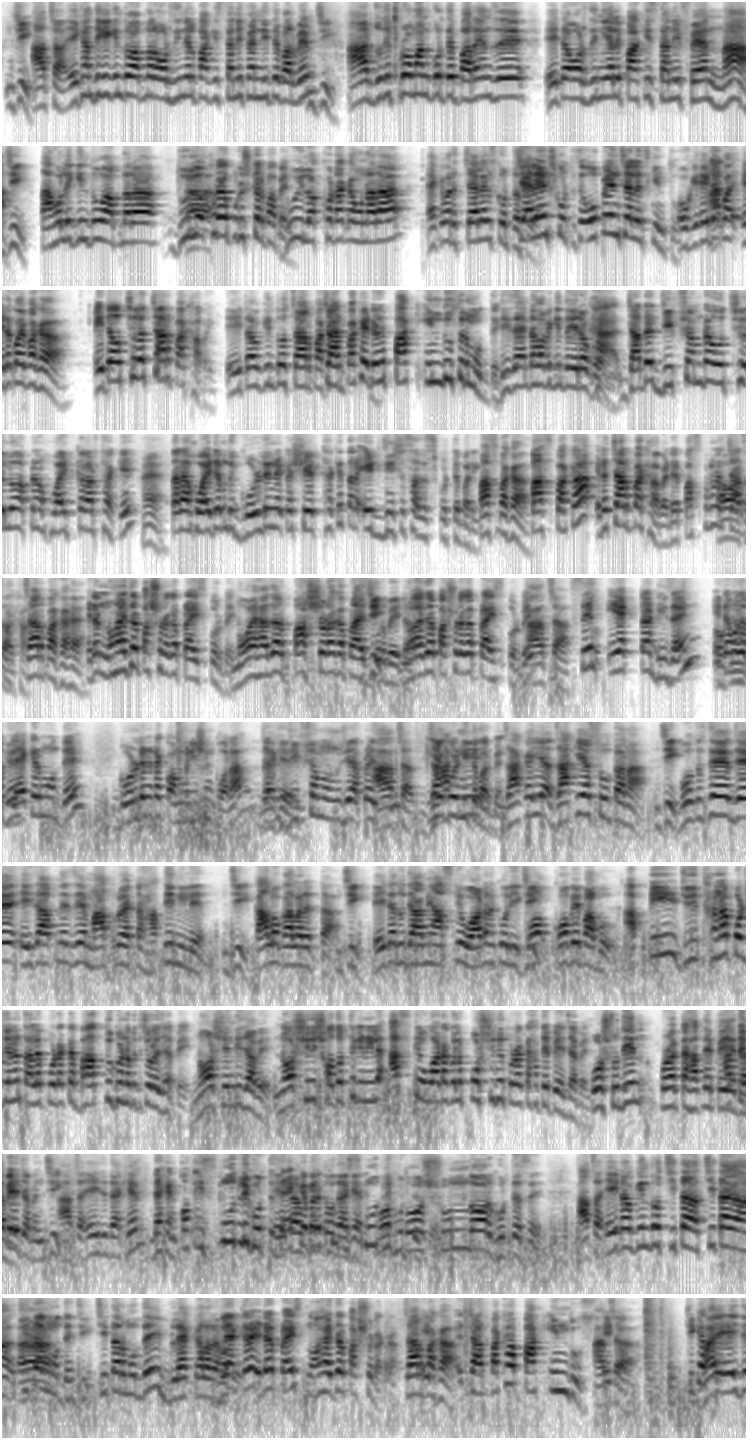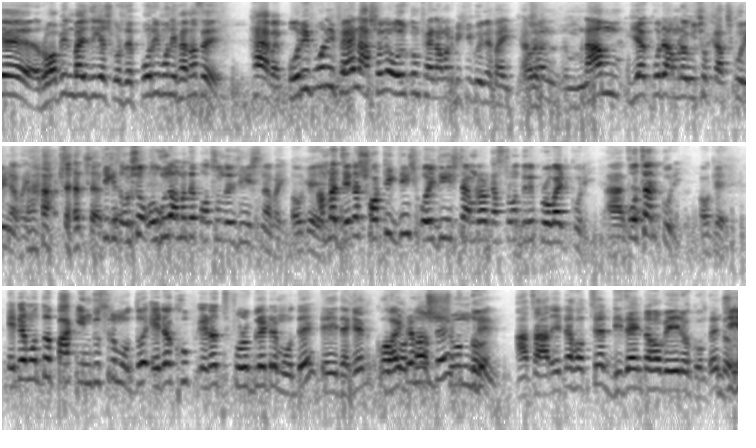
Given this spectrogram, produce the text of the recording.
আচ্ছা এখান থেকে কিন্তু আপনার অরিজিনাল পাকিস্তানি ফ্যান নিতে পারবেন। জি। আর যদি প্রমাণ করতে পারেন যে এটা অরিজিনালি পাকিস্তানি ফ্যান না জি। তাহলে কিন্তু আপনারা দুই লক্ষ টাকা পুরস্কার পাবেন। দুই লক্ষ টাকা ওনারা একেবারে চ্যালেঞ্জ করতে চ্যালেঞ্জ করতেছে ওপেন চ্যালেঞ্জ কিন্তু। ওকে এটা কয় এটা কয় পাখা? এটা চার পাখা ভাই। এইটাও কিন্তু চার পাকা চার পাখা এটা হচ্ছে পাক ইন্দুসের মধ্যে। ডিজাইনটা হবে কিন্তু এরকম। হ্যাঁ যাদের জিপসামটা হচ্ছে হলো আপনার হোয়াইট কালার থাকে হ্যাঁ। তারা হোয়াইটের মধ্যে গোল্ডেন একটা শেড থাকে তারা এই জিনিসটা সাজেস্ট করতে পারি। পাঁচ পাকা পাঁচ পাখা এটা চার পাখা এটা পাঁচ পাখা না চার আচ্ছা, পাখা? চার পাকা হ্যাঁ। এটা নয় হাজার পাঁচশো টাকা প্রাইস পড়বে। নয় হাজার পাঁচশো টাকা প্রাইস পড়বে এটা। নয় হাজার পাঁচশো টাকা প্রাইস পড়বে। আচ্ছা। সেম এ একটা ডিজাইন এটার মধ্যে ব্ল্যাক এর মধ্যে গোল্ডেন একটা কম্বিনেশন করা যাতে জিপসাম অনুযায়ী আপনি আচ্ছা করে নিতে পারবেন। জাকাইয়া জাকিয়া সুলতানা জি। বলতেছে যে এই যে আপনি যে মাত্র একটা হাতি নিলেন জি। কালো কালারেরটা। জি। এইটা যদি আমি আজকে অর্ডার করি কবে পাবো? আপনি যদি থানা পর্যায়ে নেন তাহলে প্রোডাক্টটা বাহাত্তর ঘণ্টার ভিতরে চলে যাবে। নরসিংদী যাবে। নরসিংদী সদর থেকে নিলে আজকে অর্ডার করলে পরশু দিন প্রোডাক্ট হাতে পেয়ে যাবেন। পরশুদিন প্রোডাক্টটা হাতে পেয়ে যাবেন। পেয়ে যাবেন, জি। আচ্ছা এই যে দেখেন। দেখেন কত স্মুথলি ঘুরতেছে একেবারে খুব দেখেন স্মুথলি কত সুন্দর ঘুরতেছে। আচ্ছা এইটাও কিন্তু চিতা চিতা চিতার মধ্যে, জি। চিতার মধ্যেই ব্ল্যাক কালার ব্ল্যাক কালার এটার প্রাইস নয় হাজার পাঁচশো টাকা। চার পাখা? চার পাখা পাক ইন্দুস আচ্ছা। ঠিক আছে? ভাই এই যে রবিন ভাই জিজ্ঞেস করছে পরিমণি ফ্যান আছে? হ্যাঁ ভাই পরিফোনি ফ্যান আসলে ওইরকম ফ্যান আমার বিক্রি করি না ভাই। আসলে নাম ইয়া করে আমরা ওইসব কাজ করি না ভাই। আচ্ছা আচ্ছা ঠিক আছে ওইসব ওগুলো আমাদের পছন্দের জিনিস না ভাই. আমরা যেটা সঠিক জিনিস ওই জিনিসটা আমরা কাস্টমারদের প্রোভাইড করি আচ্ছা। প্রচার করি। ওকে এটার মধ্যে পাক ইন্দুসের মধ্যে এটা খুব এটা ফোর ব্লেডের মধ্যে এই দেখেন কতটা সুন্দর। আচ্ছা আর এটা হচ্ছে ডিজাইনটা হবে এরকম তাই তো।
